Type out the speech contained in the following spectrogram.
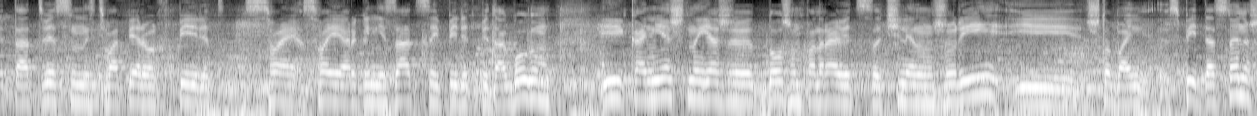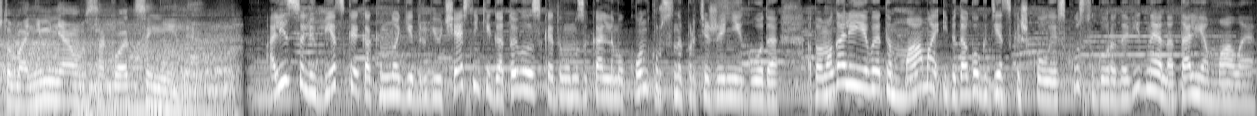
Это ответственность, во-первых, перед своей, своей организацией, перед педагогом. И, конечно, я же должен понравиться членам жюри, и чтобы они, спеть достойно, чтобы они меня высоко оценили. Алиса Любецкая, как и многие другие участники, готовилась к этому музыкальному конкурсу на протяжении года. А помогали ей в этом мама и педагог детской школы искусств города Видное Наталья Малая.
